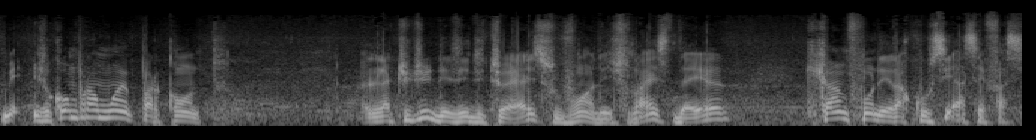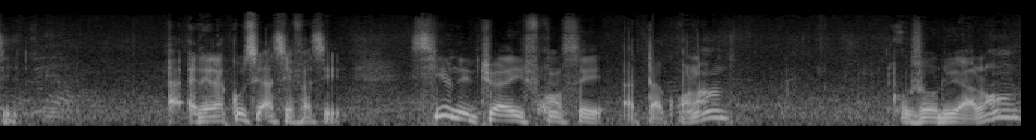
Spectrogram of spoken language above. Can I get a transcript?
Mais je comprends moins, par contre, l'attitude des éditorialistes, souvent des journalistes d'ailleurs, qui quand même font des raccourcis assez faciles. Euh, des raccourcis assez faciles. Si un éditorialiste français attaque Hollande, aujourd'hui à Londres,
